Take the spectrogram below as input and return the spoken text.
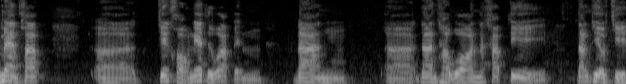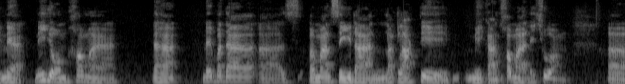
แม่นครับเอ่อเจียงของเนี่ยถือว่าเป็นด่านอ่าด่านถาวรนะครับที่นักท่องเที่ยวจีนเนี่ยนิยมเข้ามานะฮะในบรรดาอ่าประมาณ 4 ด่านหลักๆ ที่มีการเข้ามาในช่วงเอ่อ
